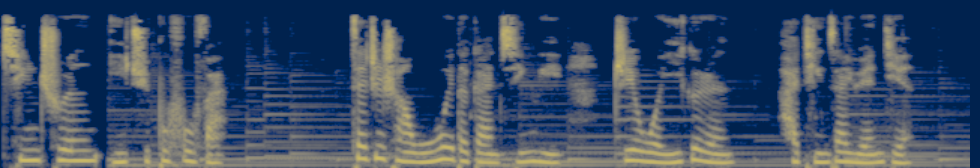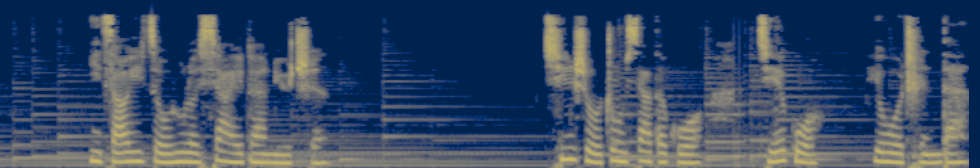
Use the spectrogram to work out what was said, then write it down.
青春一去不复返，在这场无谓的感情里，只有我一个人还停在原点。你早已走入了下一段旅程，亲手种下的果，结果由我承担。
